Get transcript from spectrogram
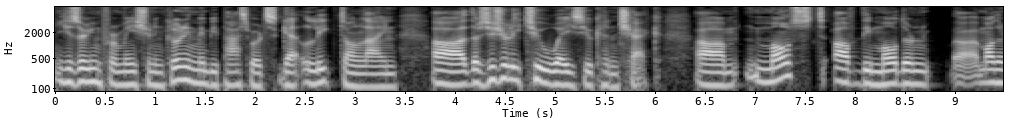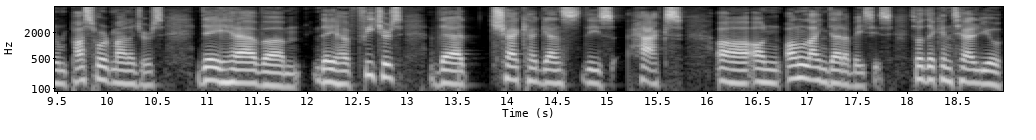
user information, including maybe passwords, get leaked online, uh, there's usually two ways you can check. Um, most of the modern uh, modern password managers they have um, they have features that check against these hacks uh, on online databases. So they can tell you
